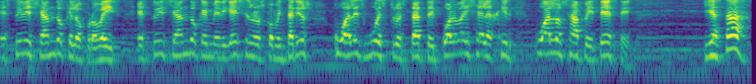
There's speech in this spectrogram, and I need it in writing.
Estoy deseando que lo probéis. Estoy deseando que me digáis en los comentarios cuál es vuestro starter, cuál vais a elegir, cuál os apetece. Y ya está.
